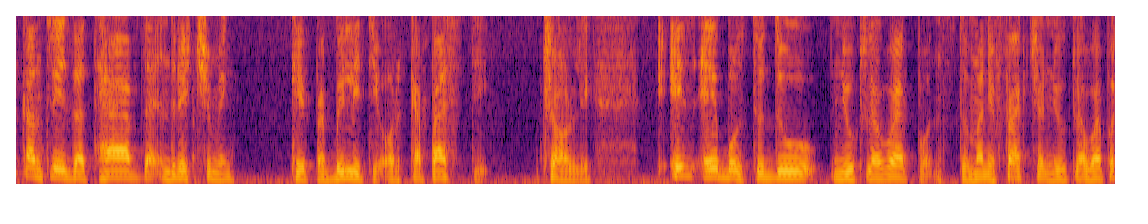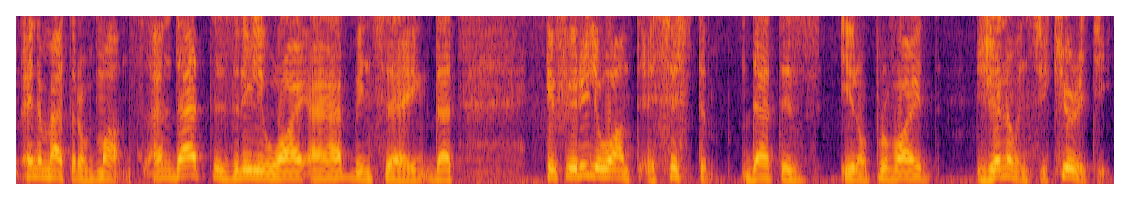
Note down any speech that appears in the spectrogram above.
country that have the enrichment capability or capacity, Charlie, is able to do nuclear weapons, to manufacture nuclear weapons in a matter of months. And that is really why I have been saying that if you really want a system that is, you know, provide genuine security,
